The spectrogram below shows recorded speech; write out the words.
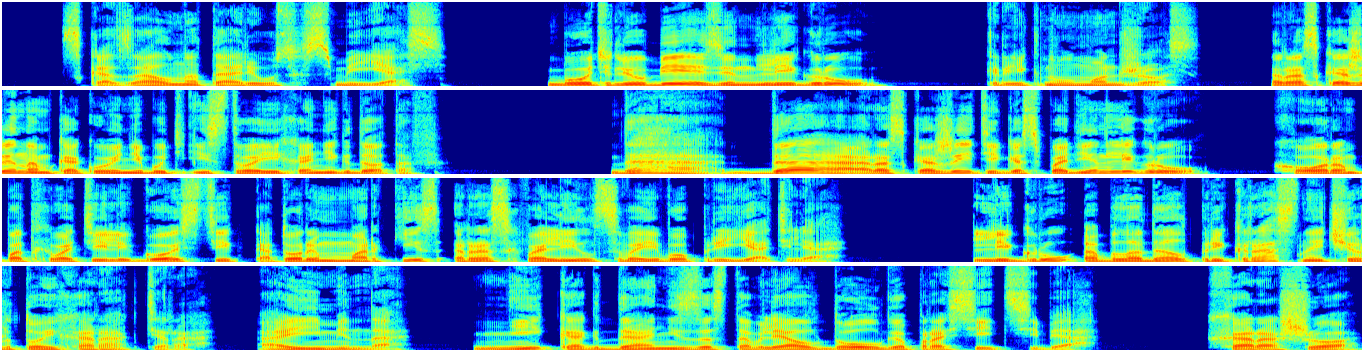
— сказал нотариус, смеясь. «Будь любезен, Лигру!» — крикнул Монжос. «Расскажи нам какой-нибудь из твоих анекдотов». «Да, да, расскажите, господин Лигру!» Хором подхватили гости, которым маркиз расхвалил своего приятеля. Лигру обладал прекрасной чертой характера, а именно никогда не заставлял долго просить себя. «Хорошо»,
